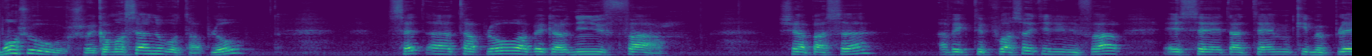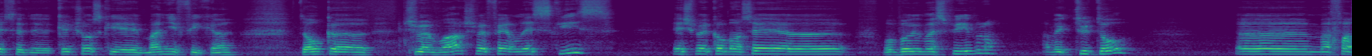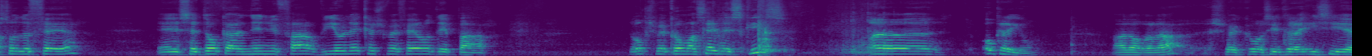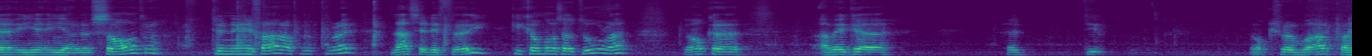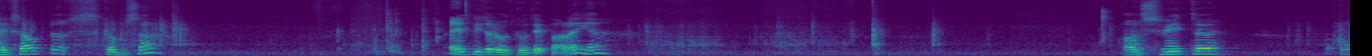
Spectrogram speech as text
Bonjour, je vais commencer un nouveau tableau. C'est un tableau avec un nénuphar. C'est un bassin avec des poissons et des nénuphars et c'est un thème qui me plaît, c'est quelque chose qui est magnifique. Hein. Donc euh, je vais voir, je vais faire l'esquisse et je vais commencer, euh, vous pouvez me suivre avec tuto, euh, ma façon de faire. Et c'est donc un nénuphar violet que je vais faire au départ. Donc je vais commencer l'esquisse euh, au crayon. Alors là, je vais considérer ici, euh, il y a le centre du nénuphar à peu près. Là, c'est les feuilles qui commencent autour. Donc, euh, avec... donc je vais voir par exemple comme ça. Et puis de l'autre côté, pareil. Hein. Ensuite, on...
